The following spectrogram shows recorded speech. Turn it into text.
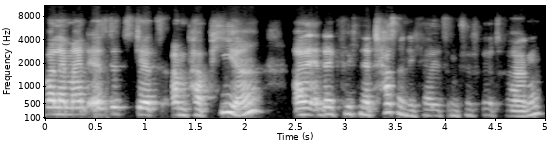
weil er meint, er sitzt jetzt am Papier, aber der kriegt eine Tasse nicht halt zum Tisch getragen,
